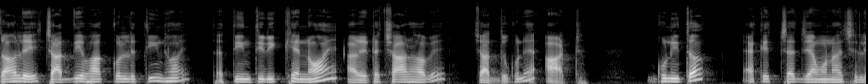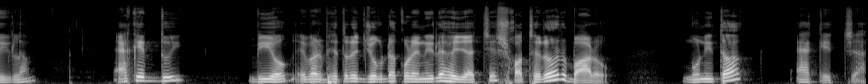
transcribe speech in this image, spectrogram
তাহলে চার দিয়ে ভাগ করলে তিন হয়, তা তিন তিরিক্ষে নয় আর এটা চার হবে চার দুগুণে আট। গুণিতক একের চার যেমন আছে লিখলাম। একের দুই বিয়োগ, এবার ভেতরের যোগটা করে নিলে হয়ে যাচ্ছে সতেরোর বারো। গুণিতক একের চার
